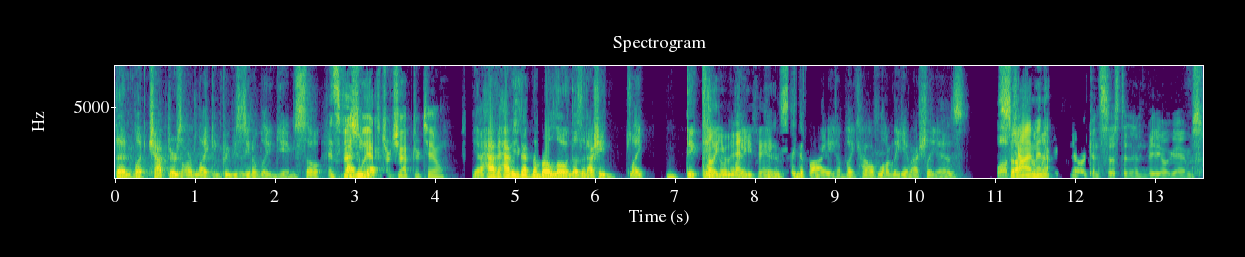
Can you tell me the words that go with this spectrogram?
than what chapters are like in previous Xenoblade games. So Especially that- after chapter two. Yeah, having having that number alone doesn't actually like dictate Tell you or, like, anything. signify of like how long the game actually is. Well, So I'm in- length never consistent in video games.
